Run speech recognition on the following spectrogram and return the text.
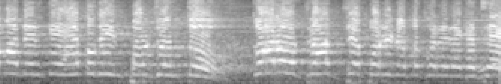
আমাদেরকে এতদিন পর্যন্ত করদ রাজ্যে পরিণত করে রেখেছে।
